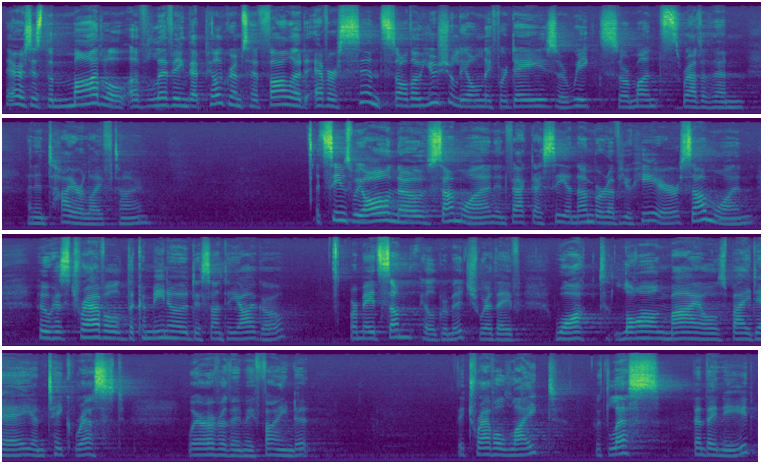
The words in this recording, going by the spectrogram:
Theirs is the model of living that pilgrims have followed ever since, although usually only for days or weeks or months rather than an entire lifetime. It seems we all know someone, in fact, I see a number of you here, someone who has traveled the Camino de Santiago or made some pilgrimage where they've walked long miles by day and take rest wherever they may find it. They travel light with less than they need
